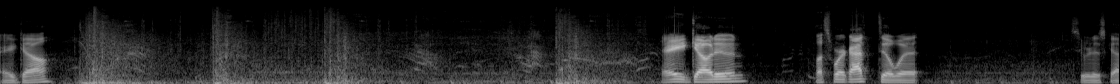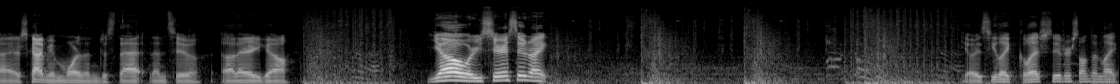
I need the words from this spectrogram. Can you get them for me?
There you go. There you go, dude. Less work I have to deal with. This guy. There's gotta be more than just that. Them two. Oh, there you go. Yo, are you serious, dude? Like, yo, is he like glitched, dude, or something? Like,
